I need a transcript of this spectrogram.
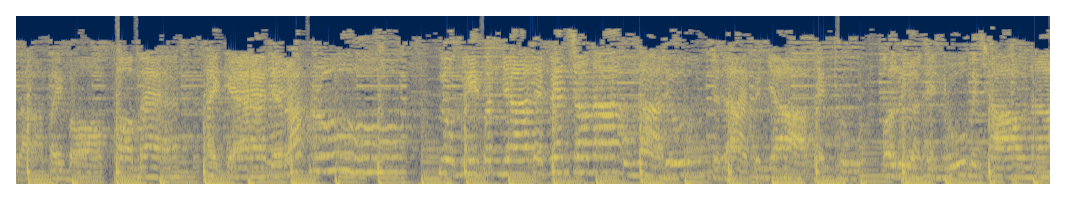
กลับไปบอกพ่อแม่ ให้แกได้รับรู้ลูกมีปัญญาได้เป็นชาวนาคงน่าดู จะได้เป็นยาเป็นถูเพราะเลือดให้หนูเป็นชาวนา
